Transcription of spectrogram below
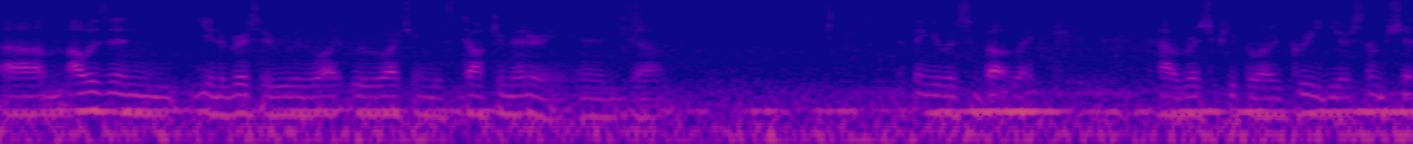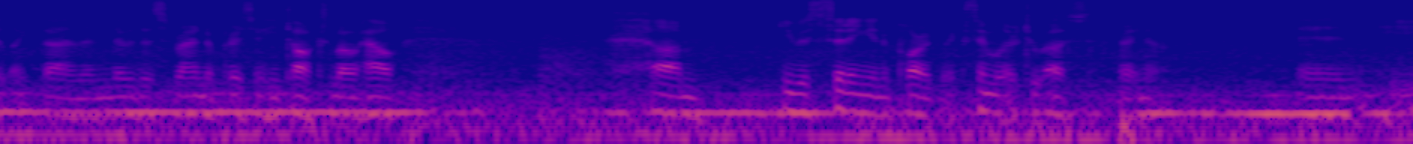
Um, I was in university. We was wa- we were watching this documentary, and um, I think it was about like how rich people are greedy or some shit like that. And then there was this random person. He talks about how um, he was sitting in a park like similar to us right now, and he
